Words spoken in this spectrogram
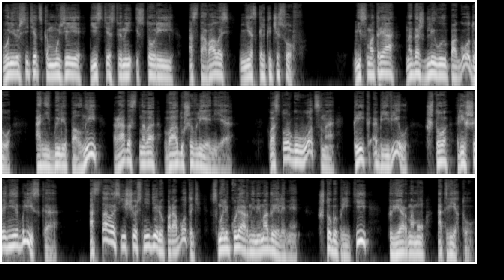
в Университетском музее естественной истории оставалось несколько часов. Несмотря на дождливую погоду, они были полны радостного воодушевления. К восторгу Уотсона Крик объявил, что решение близко. Осталось еще с неделю поработать с молекулярными моделями, чтобы прийти к верному ответу.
